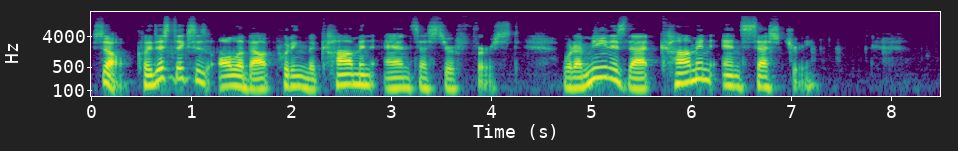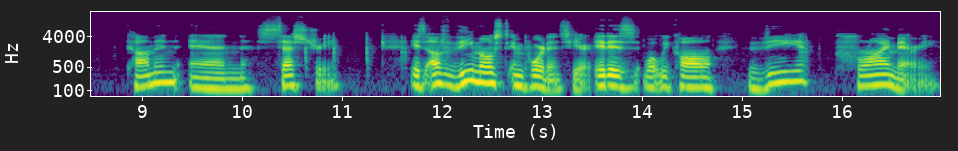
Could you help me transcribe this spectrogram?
So, cladistics is all about putting the common ancestor first. What I mean is that common ancestry, common ancestry is of the most importance here. It is what we call the primary,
